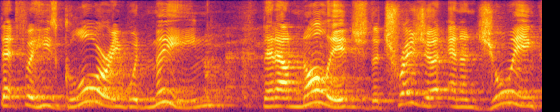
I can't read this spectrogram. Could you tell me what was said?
that for his glory would mean that our knowledge, the treasure, and enjoying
